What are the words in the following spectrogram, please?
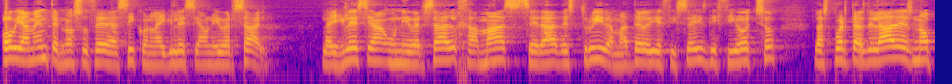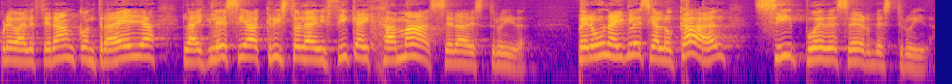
Obviamente no sucede así con la iglesia universal. La iglesia universal jamás será destruida. Mateo 16, 18. Las puertas del Hades no prevalecerán contra ella. La iglesia Cristo la edifica y jamás será destruida. Pero una iglesia local sí puede ser destruida.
